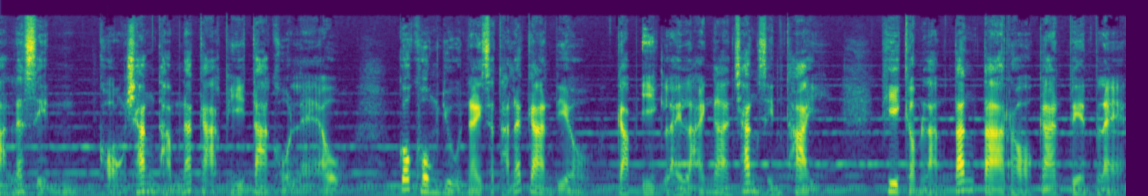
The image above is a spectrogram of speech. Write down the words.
าสตร์และศิลป์ของช่างทำหน้ากากผีตาโขนแล้ว ก็คงอยู่ในสถานการณ์เดียวกับอีกหลายๆ งานช่างศิลป์ไทย ที่กำลังตั้งตารอการเปลี่ยนแปลง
